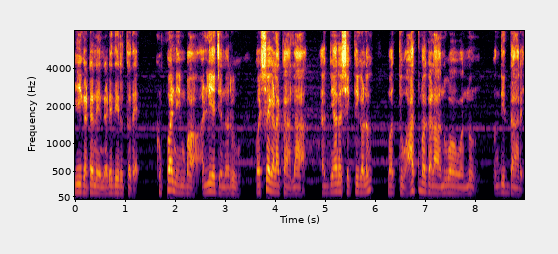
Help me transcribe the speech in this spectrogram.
ಈ ಘಟನೆ ನಡೆದಿರುತ್ತದೆ. ಕುಪ್ಪಣ್ ಎಂಬ ಹಳ್ಳಿಯ ಜನರು ವರ್ಷಗಳ ಕಾಲ ಅಜ್ಞಾನ ಶಕ್ತಿಗಳು ಮತ್ತು ಆತ್ಮಗಳ ಅನುಭವವನ್ನು ಹೊಂದಿದ್ದಾರೆ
